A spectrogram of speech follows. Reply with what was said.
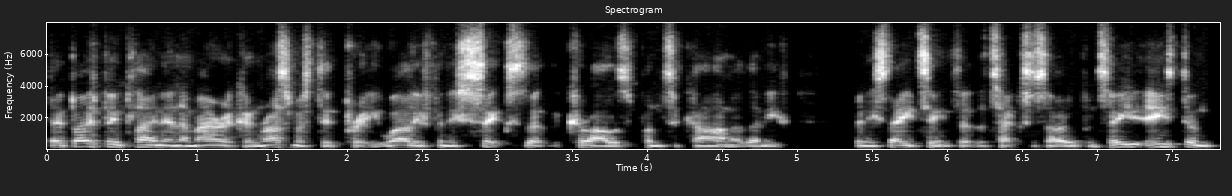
they've both been playing in America. And Rasmus did pretty well. He finished sixth at the Corales Punta Cana, then he finished 18th at the Texas Open. So he, he's done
